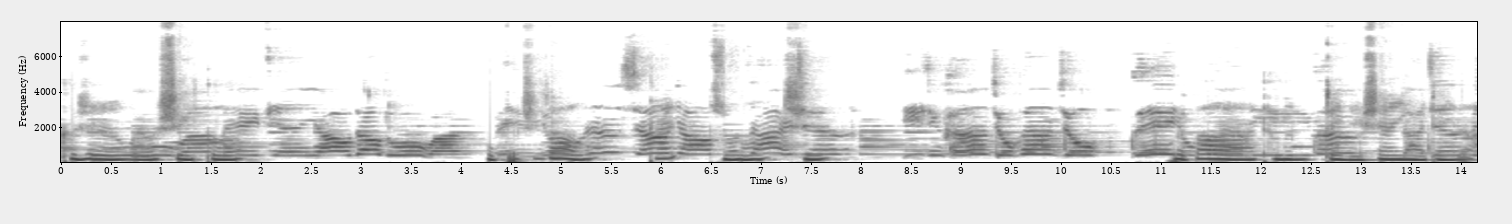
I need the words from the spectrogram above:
可是我又是一个，我不知道该怎么去。回报啊，他们对你的善意，对你的好。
